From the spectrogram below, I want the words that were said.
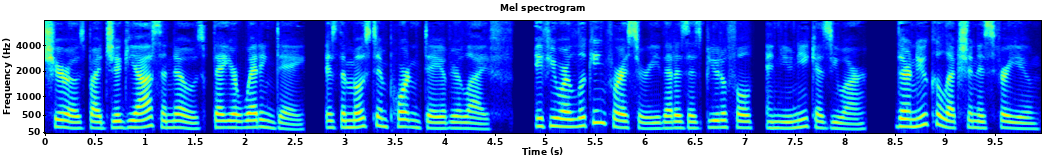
Churros by Jigyasa knows that your wedding day is the most important day of your life. If you are looking for a sari that is as beautiful and unique as you are, their new collection is for you.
